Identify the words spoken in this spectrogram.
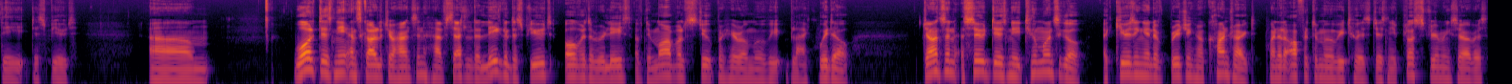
the dispute. Um, Walt Disney and Scarlett Johansson have settled a legal dispute over the release of the Marvel superhero movie Black Widow. Johnson sued Disney two months ago, accusing it of breaching her contract when it offered the movie to its Disney Plus streaming service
